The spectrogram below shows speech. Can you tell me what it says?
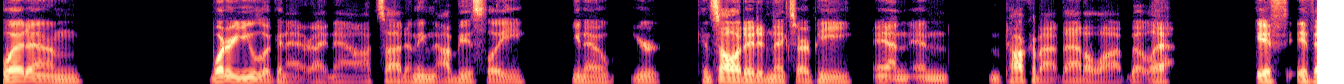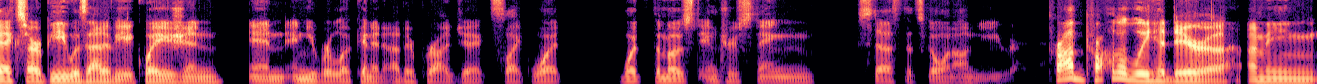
What um, what are you looking at right now outside? I mean, obviously, you know, you're consolidated in XRP, and and talk about that a lot. But like, if if XRP was out of the equation, and and you were looking at other projects, like what what's the most interesting stuff that's going on to you right now? Prob- probably Hedera. I mean,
